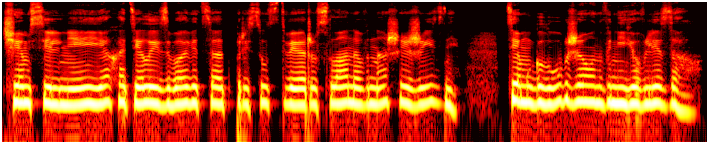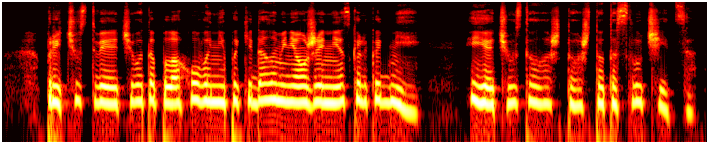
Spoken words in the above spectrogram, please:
Чем сильнее я хотела избавиться от присутствия Руслана в нашей жизни, тем глубже он в нее влезал. Предчувствие чего-то плохого не покидало меня уже несколько дней, я чувствовала, что что-то случится —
